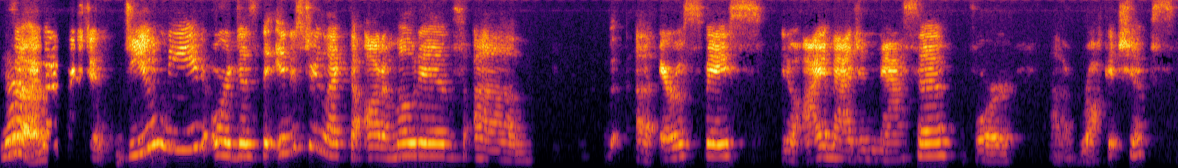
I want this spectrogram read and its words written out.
yeah. So I've got a question. Do you need, or does the industry like the automotive, um, uh, aerospace, you know, I imagine NASA for uh, rocket ships,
